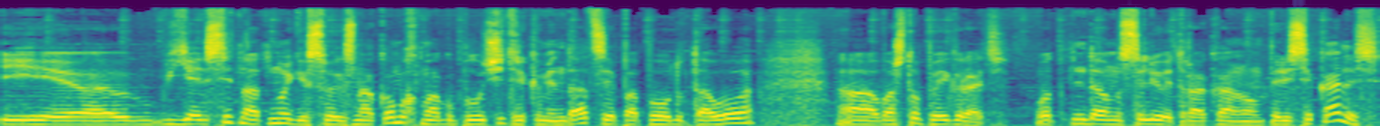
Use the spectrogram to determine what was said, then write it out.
И э, я действительно от многих своих знакомых могу получить рекомендации по поводу того, а, во что поиграть. Вот недавно с Ильей Таракановым пересекались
